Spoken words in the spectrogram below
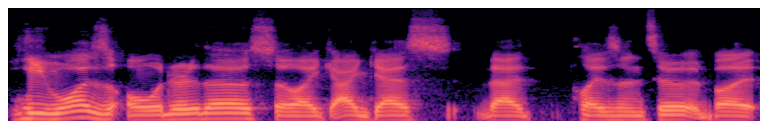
he was older though, so like I guess that plays into it. But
